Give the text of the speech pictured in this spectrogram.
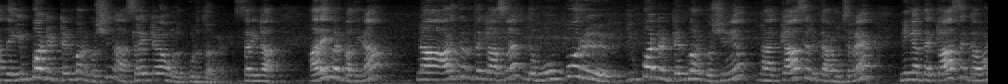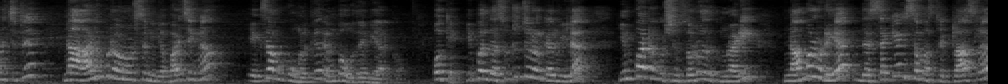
அந்த இம்பார்ட்டன்ட் டென் மார்க் கொஸ்டின் நான் செலக்டடாக உங்களுக்கு கொடுத்துட்றேன் சரிங்களா? அதே மாதிரி பார்த்தீங்கன்னா நான் அடுத்தடுத்த கிளாஸ்ல இந்த ஒவ்வொரு இம்பார்ட்டன்ட் டென் மார்க் கொஸ்டினையும் நான் கிளாஸ் எடுக்க ஆரம்பிச்சிடுறேன். நீங்க அந்த கிளாஸை கவனிச்சுட்டு நான் அனுப்புன நோட்ஸ் நீங்க படிச்சீங்கன்னா எக்ஸாமுக்கு உங்களுக்கு ரொம்ப உதவியாக இருக்கும். ஓகே இப்போ இந்த சுற்றுச்சூழல் கல்வியில் இம்பார்ட்டன்ட் கொஸ்டின் சொல்கிறதுக்கு முன்னாடி நம்மளுடைய இந்த செகண்ட் செமஸ்டர் கிளாஸில்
